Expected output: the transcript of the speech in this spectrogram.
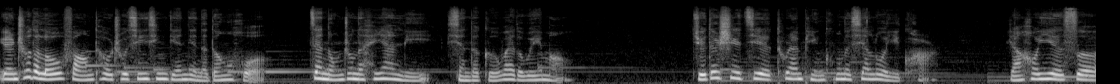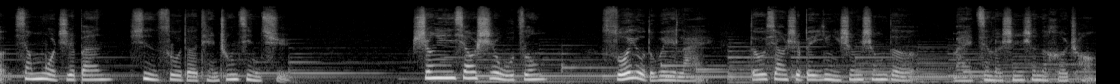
远处的楼房透出星星点点的灯火，在浓重的黑暗里显得格外的微茫。觉得世界突然凭空的陷落一块儿，然后夜色像墨汁般迅速地填充进去，声音消失无踪，所有的未来都像是被硬生生地埋进了深深的河床，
